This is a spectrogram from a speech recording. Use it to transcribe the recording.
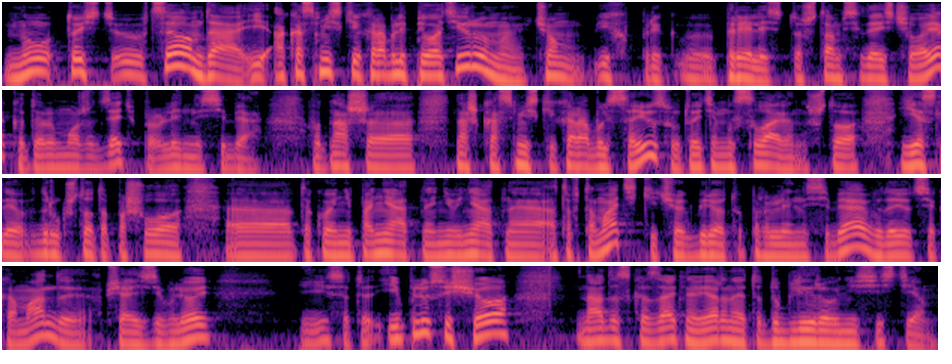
Ну, то есть, в целом, да, и, а космические корабли пилотируемые, в чем их прелесть? То, что там всегда есть человек, который может взять управление на себя. Вот наш, наш космический корабль «Союз» вот этим и славен, что если вдруг что-то пошло э, такое непонятное, невнятное от автоматики, человек берет управление на себя, выдает все команды, общаясь с Землей, и, и плюс еще, надо сказать, наверное, это дублирование систем.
